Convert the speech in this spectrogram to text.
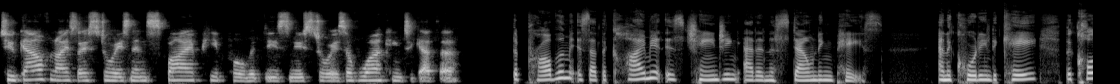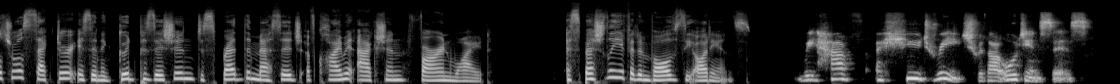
to galvanize those stories and inspire people with these new stories of working together? The problem is that the climate is changing at an astounding pace. And according to Kay, the cultural sector is in a good position to spread the message of climate action far and wide, especially if it involves the audience. We have a huge reach with our audiences.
